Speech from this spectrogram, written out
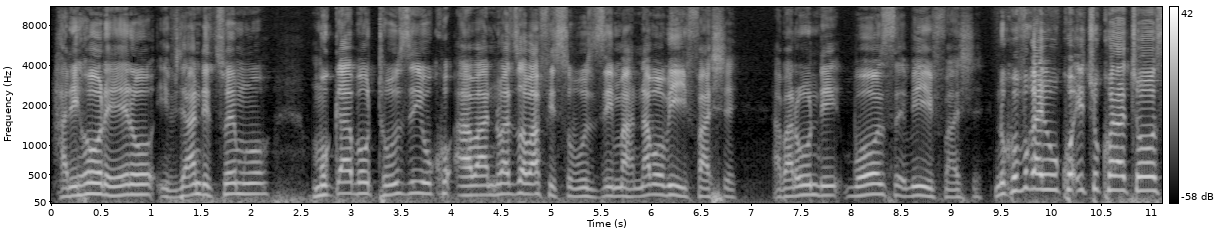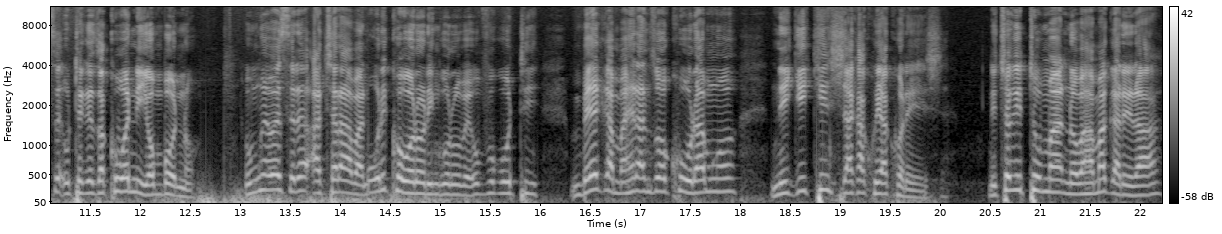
hariho rero ibyanditswemo mugabo tuzi yuko abantu bazaba bafise ubuzima nabo bifashe abarundi bose bifashe ni ukuvuga yuko icyo ukora cyose utegereza kubona iyo mbono umwe wese rero acarabana uri korora ingurube uvuga uti mbega amahera nzokuramwo ni igiki nshaka kuyakoresha nicyo gituma ntubahamagarira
